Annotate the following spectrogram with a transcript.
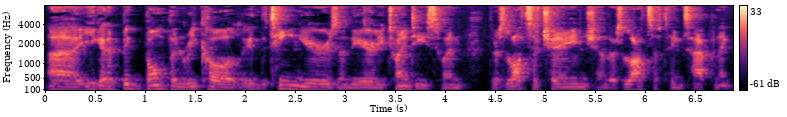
Uh, you get a big bump in recall in the teen years and the early 20s when there's lots of change and there's lots of things happening,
